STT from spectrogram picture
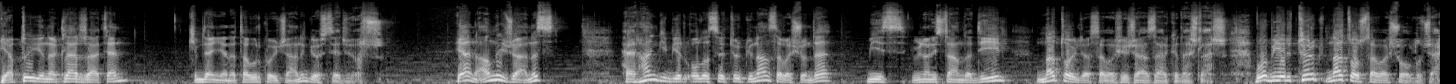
yaptığı yanaklar zaten kimden yana tavır koyacağını gösteriyor. Yani anlayacağınız herhangi bir olası Türk-Yunan savaşında biz Yunanistan'da değil NATO ile savaşacağız arkadaşlar. Bu bir Türk-NATO savaşı olacak.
